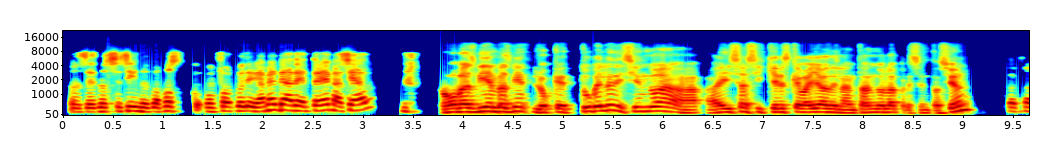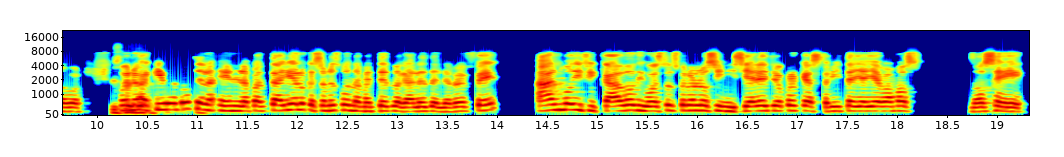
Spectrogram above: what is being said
Entonces, no sé si nos vamos conforme, dígame, me adentré demasiado. No, vas bien, vas bien. Lo que tú vele diciendo a, a Isa, si quieres que vaya adelantando la presentación. Por favor. Bueno, aquí vemos en la, en la, pantalla lo que son los fundamentos legales del RF. Han modificado, digo, estos fueron los iniciales. Yo creo que hasta ahorita ya llevamos, no sé,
